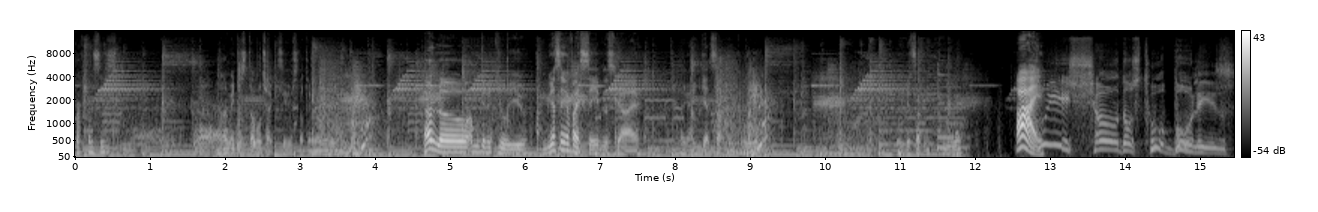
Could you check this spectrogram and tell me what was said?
references. Yeah, let me just double check to see if there's nothing over here. Hello, I'm gonna kill you. I'm guessing if I save this guy, like I get something cool. I get something cool. Hi! We show those two bullies.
